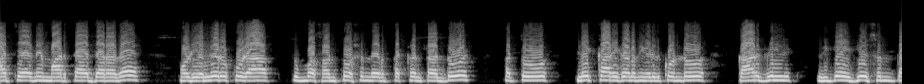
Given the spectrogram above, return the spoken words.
ಆಚರಣೆ ಮಾಡ್ತಾ ಇದ್ದಾರೆ ನೋಡಿ ಎಲ್ಲರೂ ಕೂಡ ತುಂಬಾ ಸಂತೋಷದಿಂದ ಇರತಕ್ಕಂಥದ್ದು. ಮತ್ತು ಪ್ಲೇ ಕಾರ್ಡ್ಗಳನ್ನು ಹಿಡಿದುಕೊಂಡು ಕಾರ್ಗಿಲ್ ವಿಜಯ ದಿವಸ ಅಂತ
